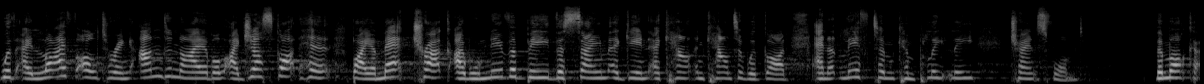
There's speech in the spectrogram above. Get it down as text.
with a life altering, undeniable, I just got hit by a Mack truck. I will never be the same again account, encounter with God. And it left him completely transformed. The mocker.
